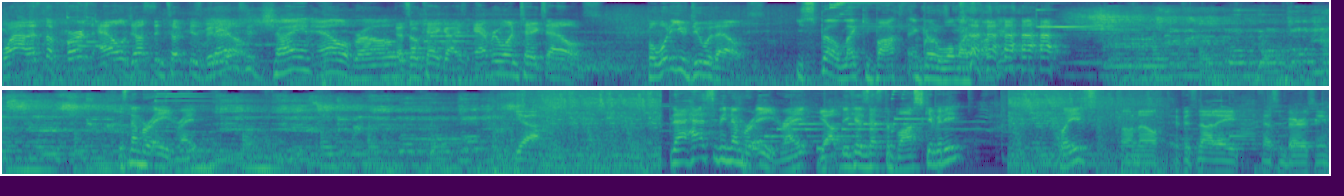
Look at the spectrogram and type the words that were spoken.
Wow, that's the first L Justin took this video. That is a giant L, bro. That's okay, guys. Everyone takes L's. But what do you do with L's? you spell Lanky Box and go to Walmart it's number eight, right? Yeah. That has to be number eight, right? Yup. Because that's the boss skibidi. Please. Oh no. If it's not eight, that's embarrassing.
